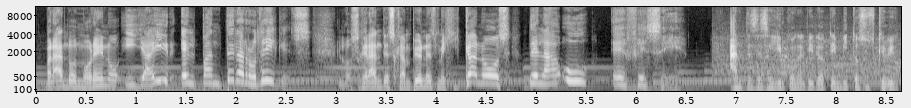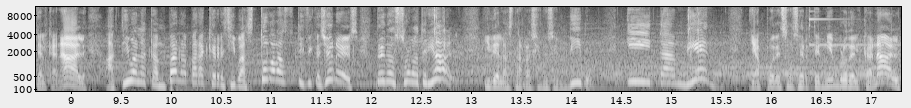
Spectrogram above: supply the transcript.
Brandon Moreno y Yair El Pantera Rodríguez, los grandes campeones mexicanos de la UFC. Antes de seguir con el video te invito a suscribirte al canal, activa la campana para que recibas todas las notificaciones de nuestro material y de las narraciones en vivo. Y también ya puedes hacerte miembro del canal,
